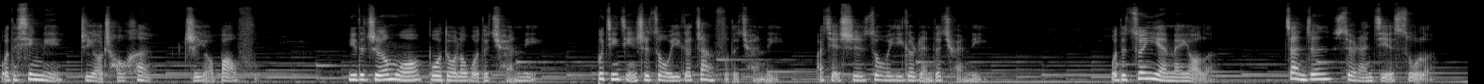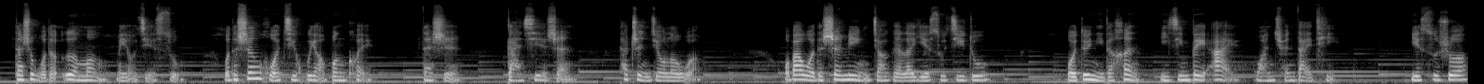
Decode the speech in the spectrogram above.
我的心里只有仇恨，只有报复。你的折磨剥夺了我的权利。”不仅仅是作为一个战俘的权利，而且是作为一个人的权利。我的尊严没有了。战争虽然结束了，但是我的噩梦没有结束。我的生活几乎要崩溃，但是感谢神，他拯救了我。我把我的生命交给了耶稣基督。我对你的恨已经被爱完全代替。耶稣说：“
